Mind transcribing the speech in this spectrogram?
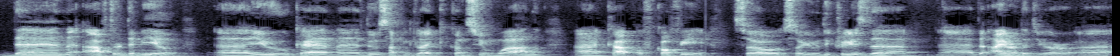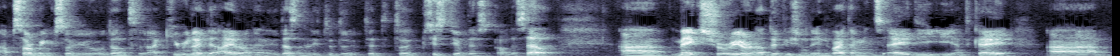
then, after the meal, you can do something like consume one uh, cup of coffee so so you decrease the uh, the iron that you are uh, absorbing so you don't accumulate the iron and it doesn't lead to the, to the toxicity of this of the cell uh, make sure you're not deficient in vitamins A, D, E, and K. Um,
